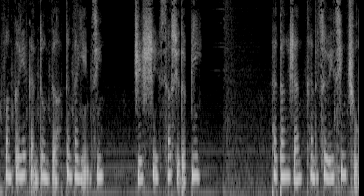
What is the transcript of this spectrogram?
方哥也感动的瞪大眼睛，直视小雪的逼。他当然看得最为清楚，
